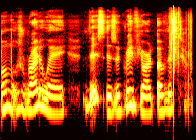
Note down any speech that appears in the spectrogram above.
almost right away. This is a graveyard of this town.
